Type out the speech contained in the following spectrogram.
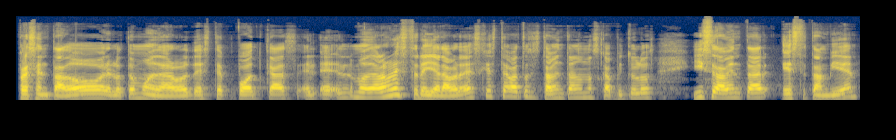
presentador, el otro moderador de este podcast, el, el, moderador estrella. La verdad es que este vato se está aventando unos capítulos y se va a aventar este también,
